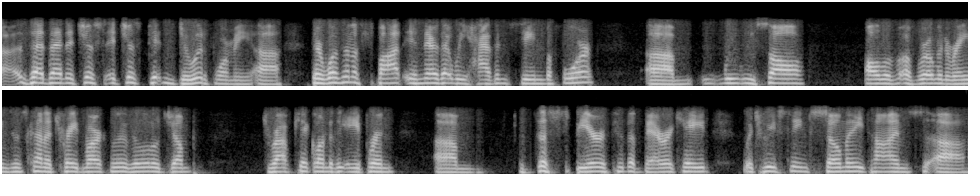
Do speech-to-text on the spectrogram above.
Uh, that that it just it just didn't do it for me. Uh, there wasn't a spot in there that we haven't seen before. Um, we we saw all of, of Roman Reigns' kind of trademark moves, a little jump, drop kick onto the apron, um, the spear through the barricade, which we've seen so many times. Uh,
